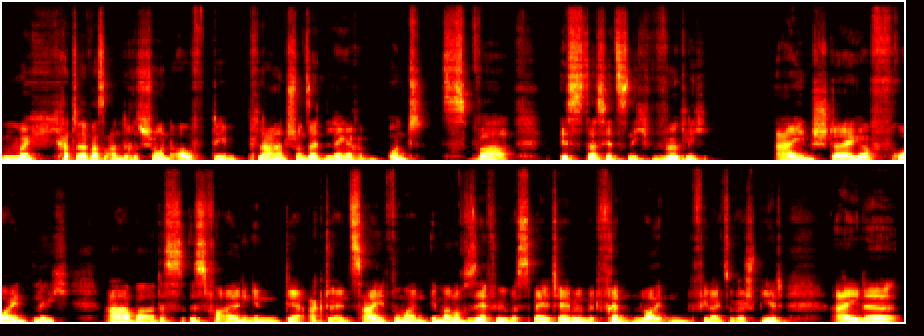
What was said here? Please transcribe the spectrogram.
hatte was anderes schon auf dem Plan, schon seit längerem. Und zwar ist das jetzt nicht wirklich einsteigerfreundlich, aber das ist vor allen Dingen in der aktuellen Zeit, wo man immer noch sehr viel über Spelltable mit fremden Leuten vielleicht sogar spielt, eine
